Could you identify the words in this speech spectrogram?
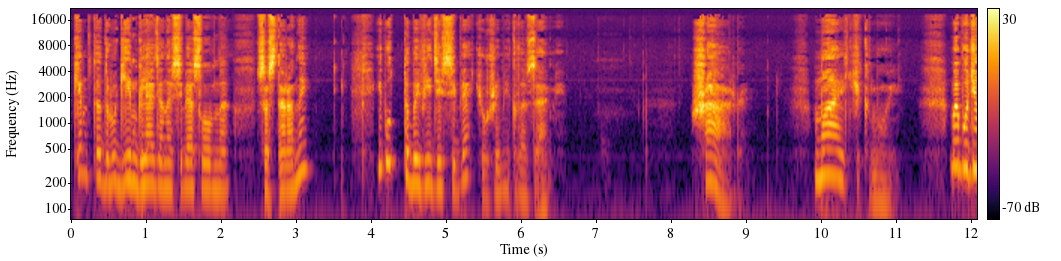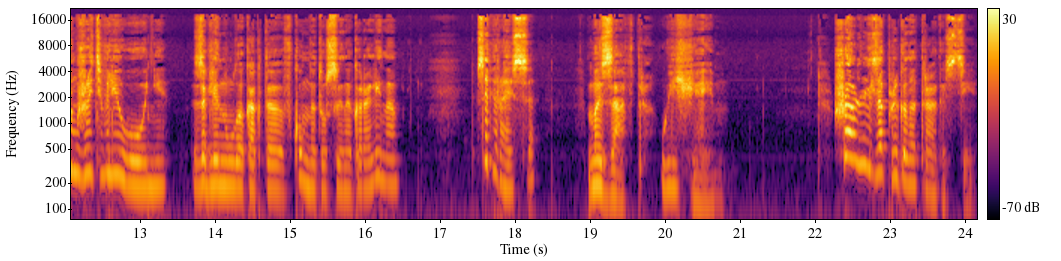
кем-то другим, глядя на себя словно со стороны и будто бы видя себя чужими глазами. Шарль «Мальчик мой, мы будем жить в Лионе», — заглянула как-то в комнату сына Каролина. «Собирайся, мы завтра уезжаем». Шарль запрыгал от радости.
